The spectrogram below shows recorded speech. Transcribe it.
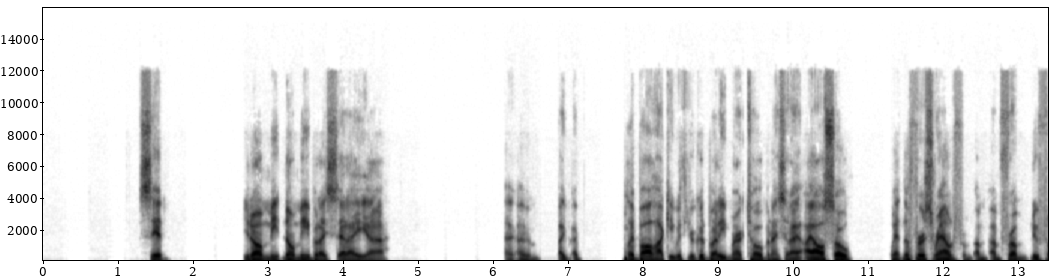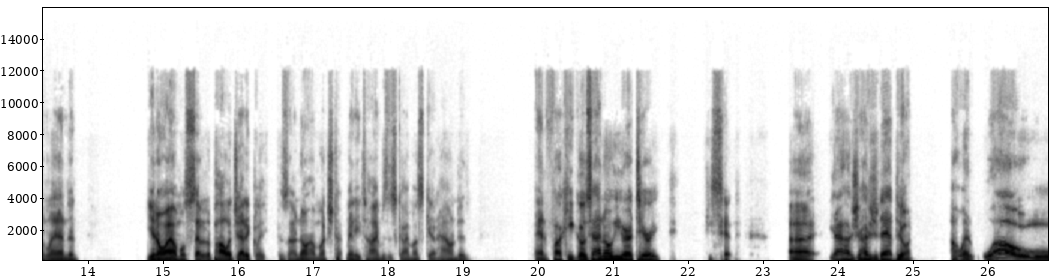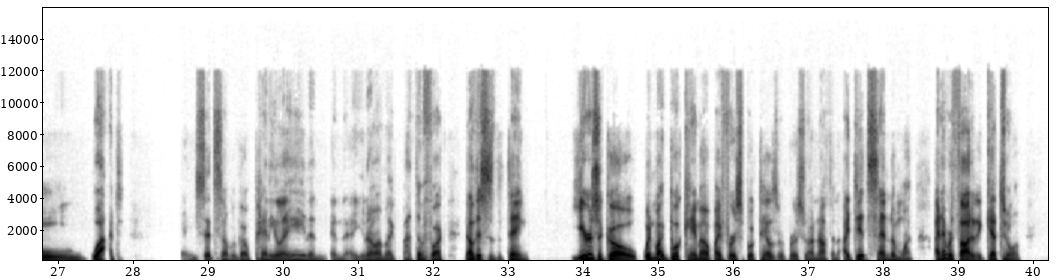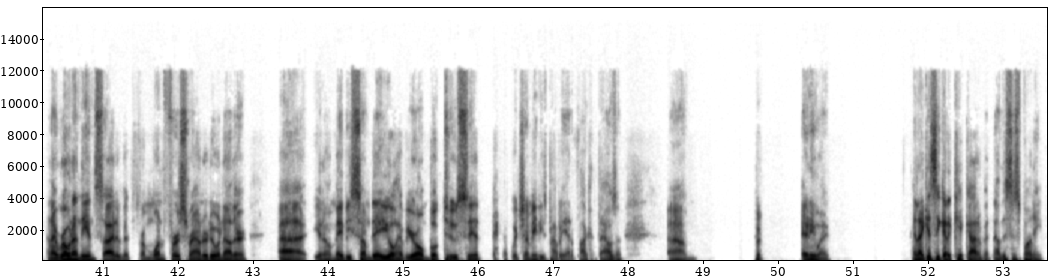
Sid, you don't meet know me, but I said I uh, I, I, I play ball hockey with your good buddy Mark Tobin. I said I, I also went in the first round from I'm, I'm from Newfoundland and you know, I almost said it apologetically because I know how much t- many times this guy must get hounded. And fuck, he goes, I know who you are, Terry. He said, uh, yeah, how's your, how's your dad doing? I went, whoa, what? And he said something about Penny Lane. And, and, uh, you know, I'm like, what the fuck? Now, this is the thing. Years ago, when my book came out, my first book, Tales of a First Round Nothing, I did send him one. I never thought it'd get to him. And I wrote on the inside of it from one first rounder to another, uh, you know, maybe someday you'll have your own book too, Sid, which I mean, he's probably had a fucking thousand. Um, but anyway, and I guess he got a kick out of it. Now, this is funny.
